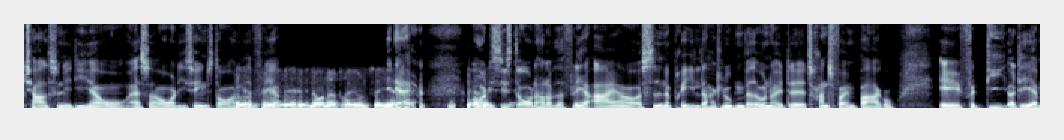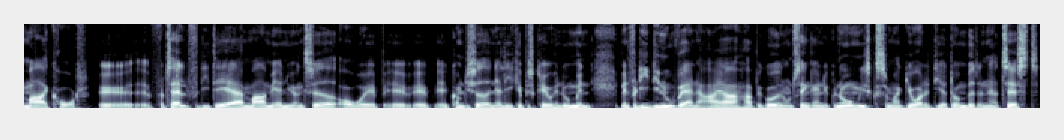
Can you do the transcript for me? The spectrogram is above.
Charlton i de her år. Altså over de seneste år har der været flere... en underdrivelse, ja. ja. Over de sidste år der har der været flere ejere, og siden april der har klubben været under et uh, transferembargo, øh, fordi, og det er meget kort øh, fortalt, fordi det er meget mere nuanceret og øh, øh, kompliceret, end jeg lige kan beskrive her nu, men, men fordi de nuværende ejere har begået nogle ting rent økonomisk, som har gjort, at de har dumpet den her test,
